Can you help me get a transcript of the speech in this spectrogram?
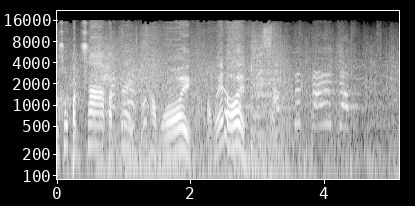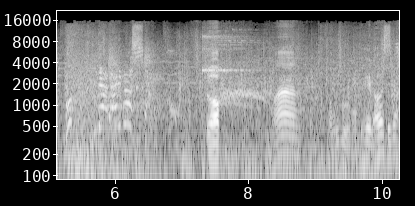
cú sút bắn xa, bắn này hỏng rồi, hỏng hết rồi. Được. À trong cái rủi một cái hệ ơi đứng lại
